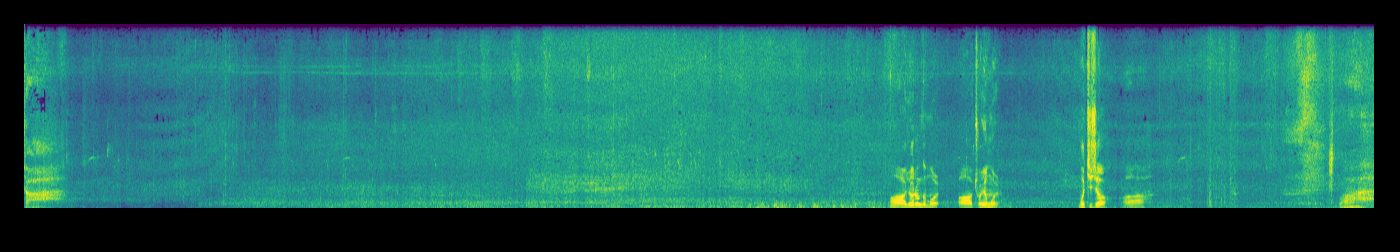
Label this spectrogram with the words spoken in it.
자. 아, 요런 건물, 아, 조형물. 멋지죠? 아. 와.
